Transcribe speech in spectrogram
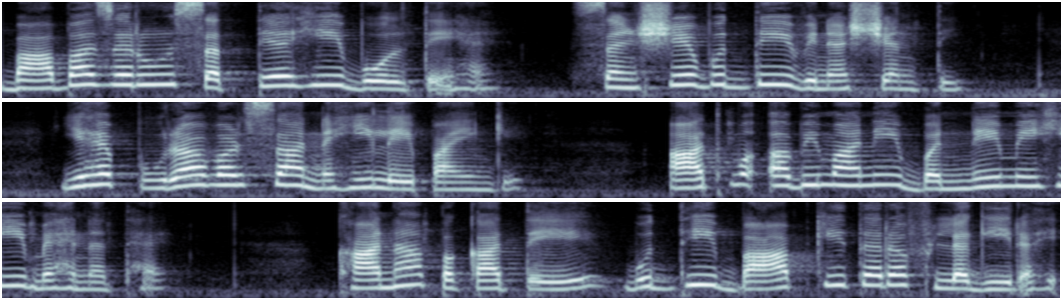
बाबा ज़रूर सत्य ही बोलते हैं, संशय बुद्धि विनश्यंती। यह पूरा वर्षा नहीं ले पाएँगे। आत्म अभिमानी बनने में ही मेहनत है। खाना पकाते बुद्धि बाप की तरफ़ लगी रहे।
